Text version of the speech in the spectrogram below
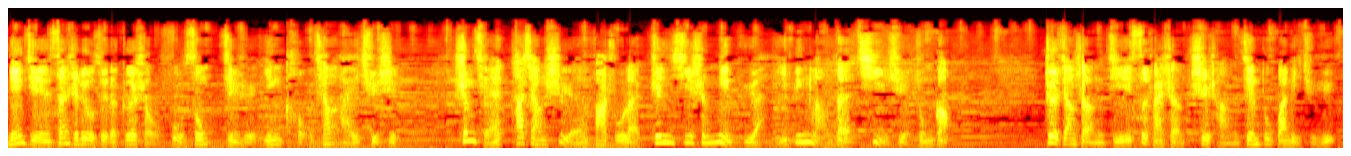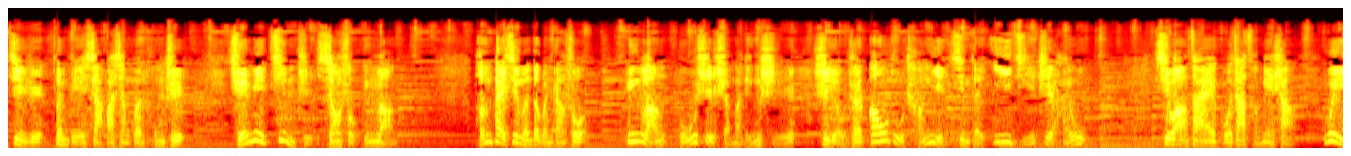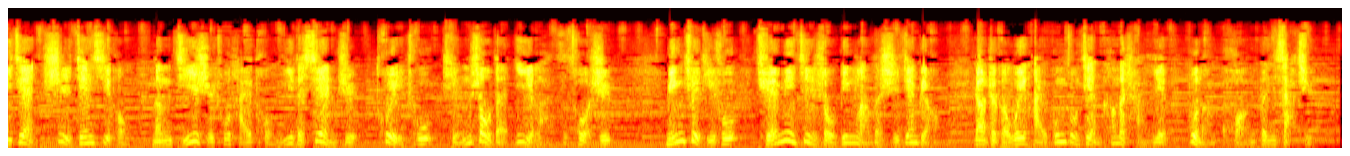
年仅三十六岁的歌手傅松近日因口腔癌去世。生前，他向世人发出了珍惜生命、远离槟榔的气血忠告。浙江省及四川省市场监督管理局近日分别下发相关通知，全面禁止销售槟榔。澎湃新闻的文章说，槟榔不是什么零食，是有着高度成瘾性的一级致癌物。希望在国家层面上，卫健市监系统能及时出台统一的限制、退出、停售的一揽子措施。明确提出全面禁售槟榔的时间表，让这个危害公众健康的产业不能狂奔下去。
